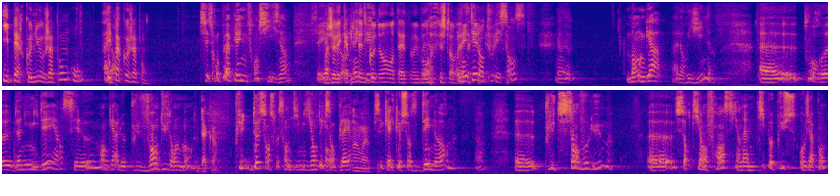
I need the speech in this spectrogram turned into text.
hyper connu au Japon ou et pas qu'au Japon? C'est ce qu'on peut appeler une franchise. Hein. Moi, j'avais Capitaine été- Conan en tête, mais bon, je t'en On été dans tous les sens. Manga à l'origine. Euh, pour euh, donner une idée, hein, c'est le manga le plus vendu dans le monde. D'accord. Plus de 270 millions d'exemplaires. Ah ouais, ok. C'est quelque chose d'énorme. hein. Euh, plus de 100 volumes. sortis en France, il y en a un petit peu plus au Japon,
